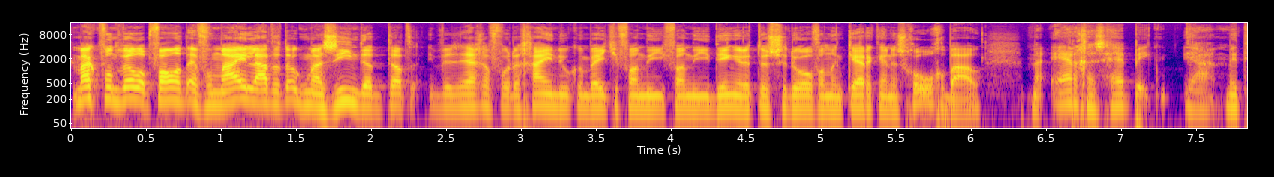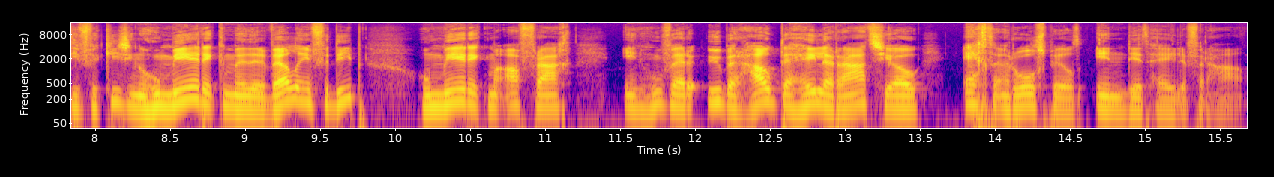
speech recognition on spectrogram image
maar ik vond het wel opvallend. En voor mij laat het ook maar zien dat, dat we zeggen voor de gein doe ik een beetje van die, van die dingen ertussendoor van een kerk en een schoolgebouw. Maar ergens heb ik, ja, met die verkiezingen, hoe meer ik me er wel in verdiep, hoe meer ik me afvraag in hoeverre überhaupt de hele ratio echt een rol speelt in dit hele verhaal.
